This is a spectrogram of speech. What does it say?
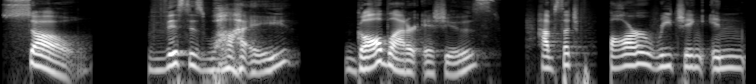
So, this is why gallbladder issues have such far reaching in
